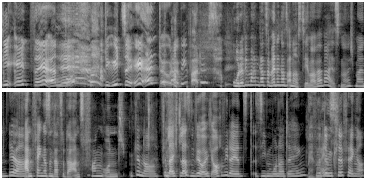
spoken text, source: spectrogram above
Die EC-Ente. Die ICE-Ente, oder wie war das? Oder wir machen ganz am Ende ein ganz anderes Thema, wer weiß, ne? Ich meine, Ja. Anfänge sind dazu da anzufangen und Genau. Vielleicht lassen wir euch auch wieder jetzt sieben Monate hängen. Wer Mit dem weiß. Cliffhanger.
